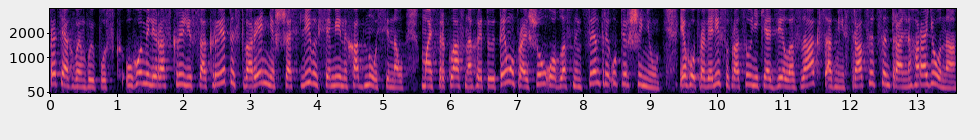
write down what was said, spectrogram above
Працягваем выпуск. У Гомелі раскрылі сакрэты стварэння шчаслівых сямейных адносінаў. Майстар-клас на гэтую тэму прайшоў у абласным цэнтры ўпершыню. Яго правялі супрацоўнікі аддзела ЗАГС адміністрацыі цэнтральнага раёна.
